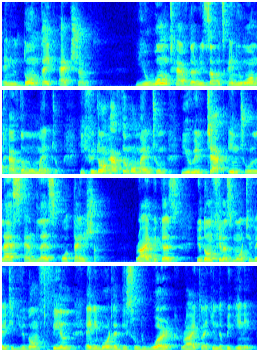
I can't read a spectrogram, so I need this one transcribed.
and you don't take action you won't have the results and you won't have the momentum. If you don't have the momentum, you will tap into less and less potential, right? Because you don't feel as motivated, you don't feel anymore that this would work, right? Like in the beginning.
